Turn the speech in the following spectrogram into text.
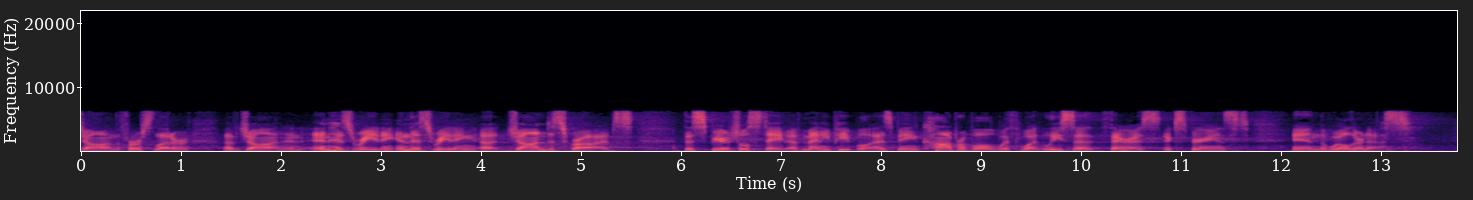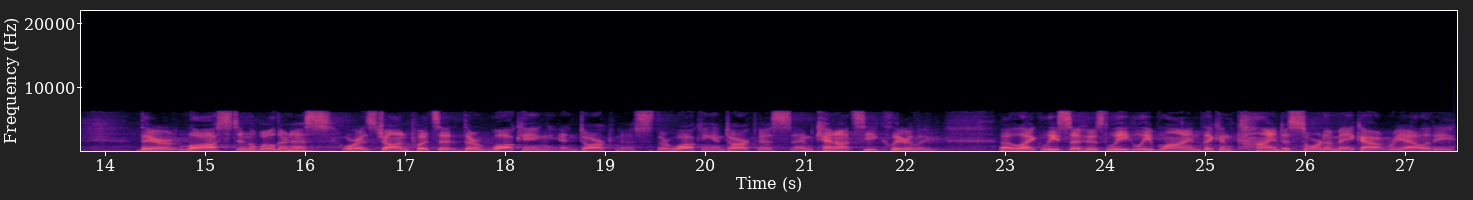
John, the first letter of John. And in, his reading, in this reading, uh, John describes the spiritual state of many people as being comparable with what Lisa Theris experienced in the wilderness. They're lost in the wilderness, or as John puts it, they're walking in darkness. They're walking in darkness and cannot see clearly. Uh, like Lisa, who's legally blind, they can kind of sort of make out reality,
